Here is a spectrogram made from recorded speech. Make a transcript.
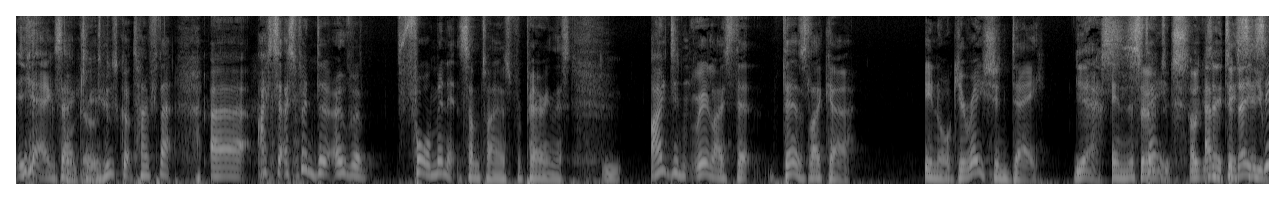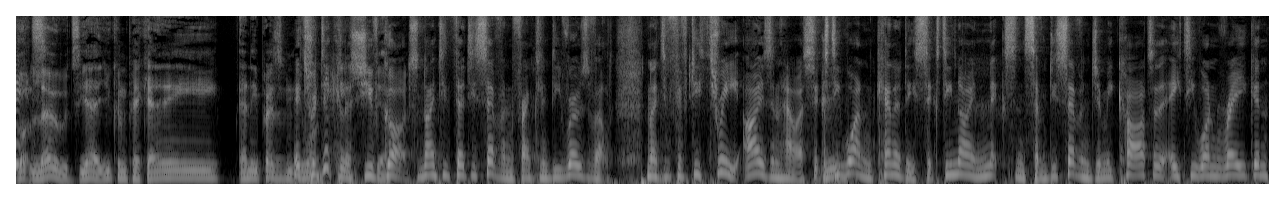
Yeah, exactly. podcast. Who's got time for that? Uh, I, I spend uh, over four minutes sometimes preparing this. Mm. I didn't realise that there's like a inauguration day. Yes, In the so States. I was going to And say today you've got it. loads. Yeah, you can pick any any president. you It's want. ridiculous. You've Yeah. got 1937, Franklin D. Roosevelt. 1953, Eisenhower. 61, mm. Kennedy. 69, Nixon. 77, Jimmy Carter. 81, Reagan.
